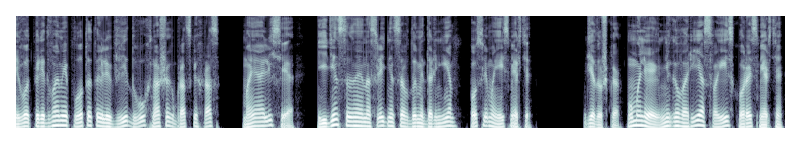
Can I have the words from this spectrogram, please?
И вот перед вами плод этой любви двух наших братских рас. Моя Алисия, единственная наследница в доме Дарнье после моей смерти. «Дедушка, умоляю, не говори о своей скорой смерти»,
